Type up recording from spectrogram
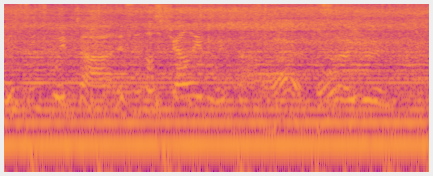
This is winter. This is Australian winter.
